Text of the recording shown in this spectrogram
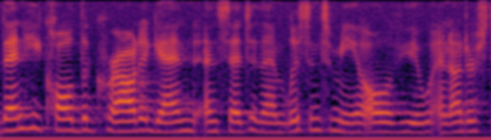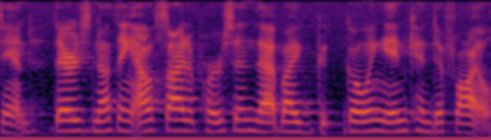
then he called the crowd again and said to them, Listen to me, all of you, and understand. There is nothing outside a person that by g- going in can defile,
